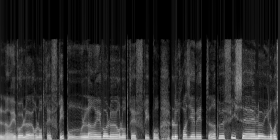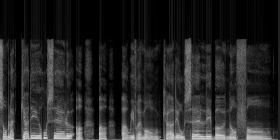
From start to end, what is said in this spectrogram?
L'un est voleur, l'autre est fripon, l'un est voleur, l'autre est fripon. Le troisième est un peu ficelle, il ressemble à qu'a des rousselles. Ah, ah, ah oui vraiment, qu'a des rousselles est bon enfant.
